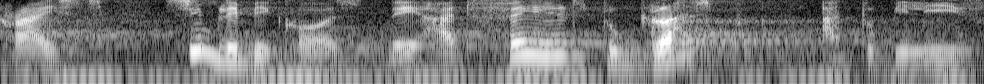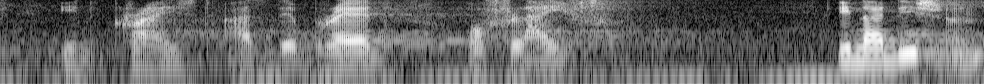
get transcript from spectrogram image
Christ simply because they had failed to grasp and to believe in Christ as the bread of life. In addition,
